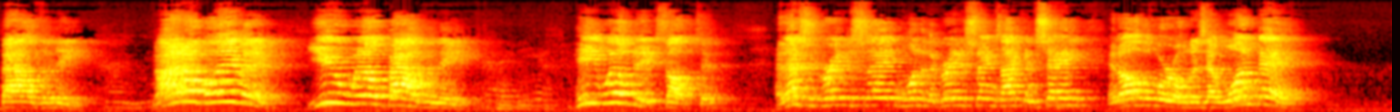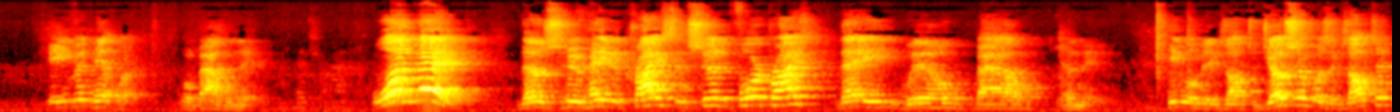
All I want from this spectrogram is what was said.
bow the knee. I don't believe in him. You will bow the knee. He will be exalted. And that's the greatest thing, one of the greatest things I can say in all the world is that one day, even Hitler will bow the knee. One day, those who hated Christ and stood for Christ, they will bow the knee. He will be exalted. Joseph was exalted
